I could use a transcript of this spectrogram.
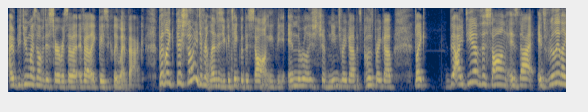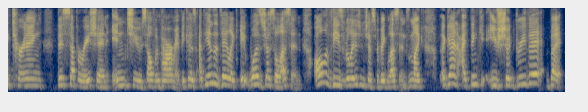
I would be doing myself a disservice if I like basically went back. But like, there's so many different lenses you can take with this song. You could be in the relationship, needing to break up. It's post breakup. Like, the idea of the song is that it's really like turning this separation into self empowerment because at the end of the day, like it was just a lesson. All of these relationships are big lessons. And like, again, I think you should grieve it, but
